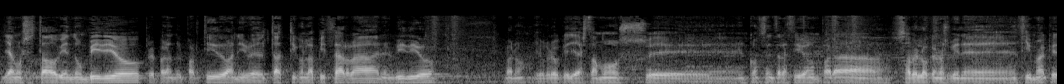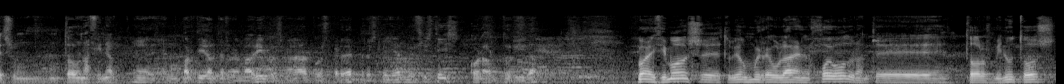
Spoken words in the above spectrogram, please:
ya hemos estado viendo un vídeo, preparando el partido a nivel táctico en la pizarra, en el vídeo. Bueno, yo creo que ya estamos eh, en concentración para saber lo que nos viene encima, que es un, toda una final. Eh, en un partido ante Real Madrid, pues ganar, puedes perder, pero es que ya lo hicisteis con autoridad. Bueno, hicimos, eh, estuvimos muy regular en el juego durante todos los minutos,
